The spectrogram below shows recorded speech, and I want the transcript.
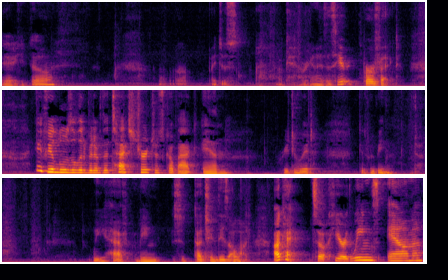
There you go. Uh, I just, okay, organize this here. Perfect. If you lose a little bit of the texture, just go back and redo it because we've been, we have been touching this a lot. Okay, so here are the wings and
